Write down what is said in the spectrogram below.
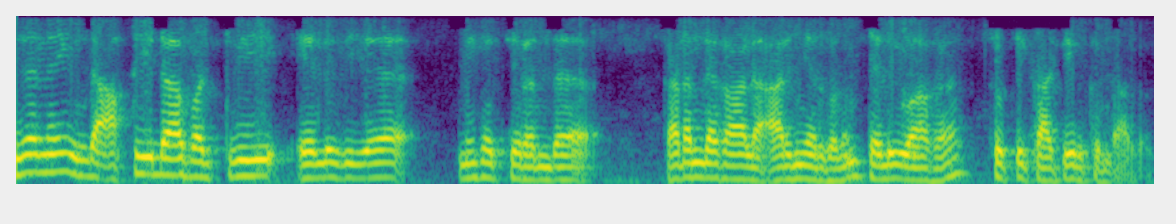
இதனை இந்த அகீதா பற்றி எழுதிய மிகச்சிறந்த கடந்த கால அறிஞர்களும் தெளிவாக சுட்டிக்காட்டி இருக்கின்றார்கள்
